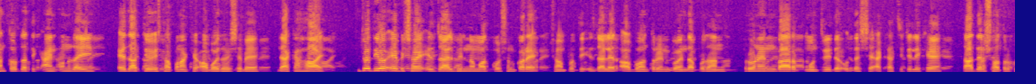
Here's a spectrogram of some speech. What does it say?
আন্তর্জাতিক আইন অনুযায়ী, এ জাতীয় স্থাপনাকে অবৈধ হিসেবে দেখা হয়। যদিও এ বিষয়ে ইসরায়েল ভিন্ন মত পোষণ করে। সম্প্রতি ইসরায়েলের অভ্যন্তরীণ গোয়েন্দা প্রধান রোনেন বার মন্ত্রীদের উদ্দেশ্যে একটা চিঠি লিখে তাদের সতর্ক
